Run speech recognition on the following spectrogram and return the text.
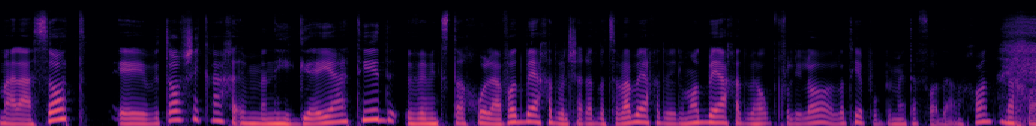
מה לעשות? אה, וטוב שכך, הם מנהיגי העתיד, והם יצטרכו לעבוד ביחד ולשרת בצבא ביחד וללמוד ביחד, והופפולי לא, לא תהיה פה באמת הפרדה, נכון? נכון.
